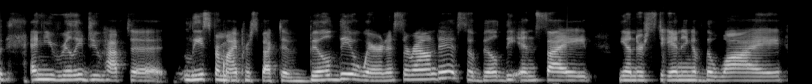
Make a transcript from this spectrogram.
and you really do have to, at least from my perspective, build the awareness around it. So, build the insight, the understanding of the why,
